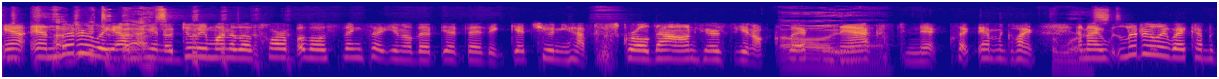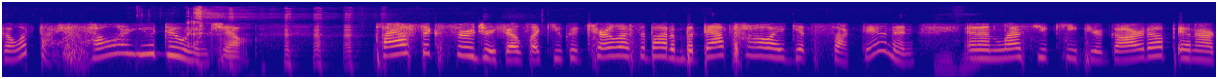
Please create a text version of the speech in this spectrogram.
And, and how'd you get literally, I'm you know doing one of those horrible those things that you know that that that it get you and you have to scroll down. Here's you know click Oh, yeah. next, next click. I'm going, and I literally wake up and go, "What the hell are you doing, Jill?" Plastic surgery feels like you could care less about them, but that's how I get sucked in. And Mm-hmm. and unless you keep your guard up and are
